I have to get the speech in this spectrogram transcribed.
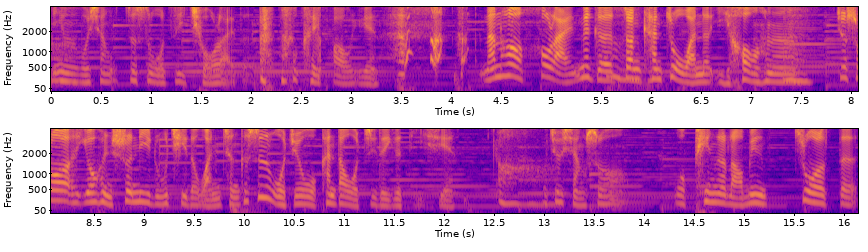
因为我想这是我自己求来的，不可以抱怨。然后后来那个专刊做完了以后呢，就说有很顺利如期的完成。可是我觉得我看到我自己的一个底线啊，我就想说，我拼了老命。做的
